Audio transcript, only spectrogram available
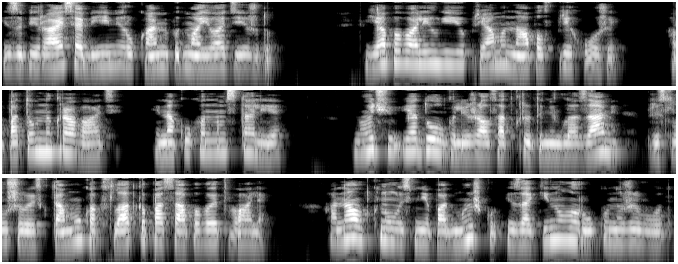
и забираясь обеими руками под мою одежду. Я повалил ее прямо на пол в прихожей, а потом на кровати и на кухонном столе. Ночью я долго лежал с открытыми глазами, прислушиваясь к тому, как сладко посапывает Валя. Она уткнулась мне под мышку и закинула руку на живот.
